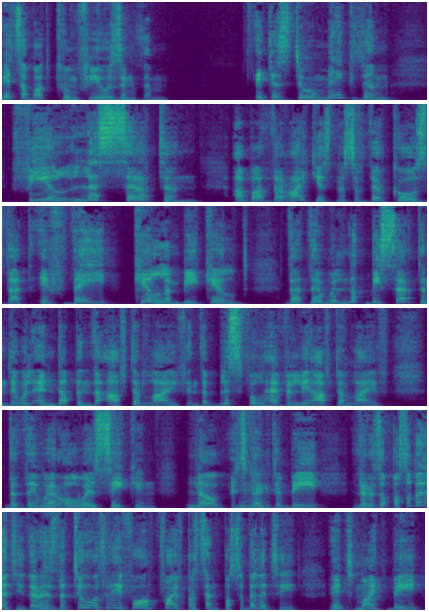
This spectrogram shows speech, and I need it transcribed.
it's about confusing them it is to make them feel less certain about the righteousness of their cause that if they kill and be killed, that they will not be certain they will end up in the afterlife, in the blissful heavenly afterlife that they were always seeking. No, it's mm-hmm. going to be, there is a possibility. There is the two, three, four, five percent possibility. It might be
